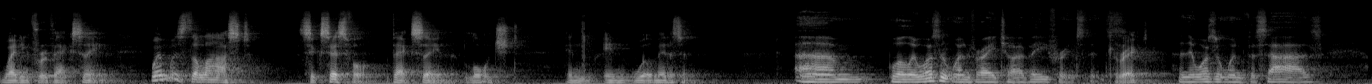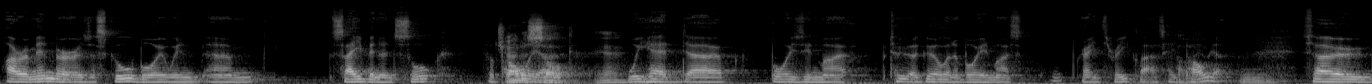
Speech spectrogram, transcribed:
waiting for a vaccine. When was the last successful vaccine launched in, in world medicine? Um, well, there wasn't one for HIV, for instance. Correct. And there wasn't one for SARS. I remember as a schoolboy when um, Sabin and Salk for Jonas polio. Salk, yeah. We had uh, boys in my two, a girl and a boy in my grade three class had polio. Mm. So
